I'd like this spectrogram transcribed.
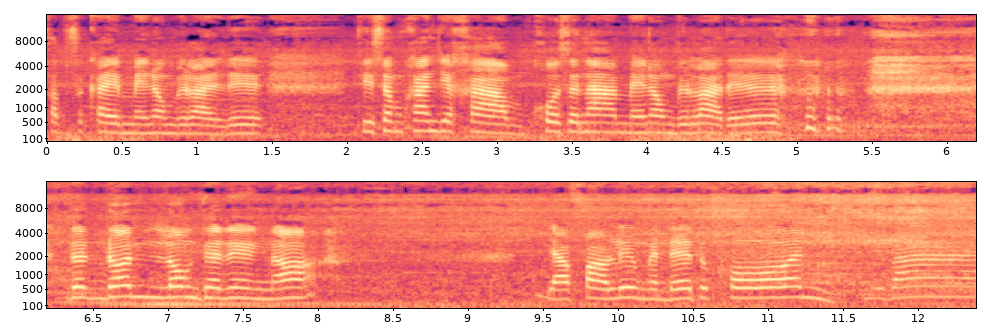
ซับสไครต์แม่น้องเบลล่าเด้อที่สำคัญอย่าขามโฆษณาแม่น้องเบลล่าเด้อดนดนลงเธอหนึ่งเนาะอย่าเฝ้าลืมกันเด้อทุกคนบ๊ายบาย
